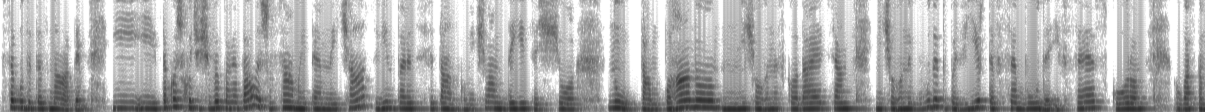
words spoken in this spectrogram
все будете знати. І, і також хочу, щоб ви пам'ятали, що самий темний час він перед світанком. Якщо вам здається, що ну, там погано, нічого не складається, нічого не буде, то повірте, все буде і все скоро. У вас там,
